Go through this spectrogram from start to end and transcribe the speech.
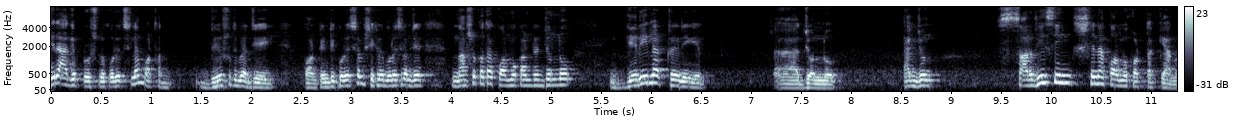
এর আগে প্রশ্ন করেছিলাম, অর্থাৎ বৃহস্পতিবার যেই কন্টেন্টটি করেছিলাম, সেখানে বলেছিলাম যে নাশকতা কর্মকাণ্ডের জন্য গেরিলা ট্রেনিংয়ের জন্য একজন সার্ভিসিং সেনা কর্মকর্তা কেন?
